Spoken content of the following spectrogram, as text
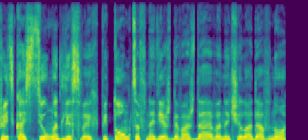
Шить костюмы для своих питомцев Надежда Вождаева начала давно.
